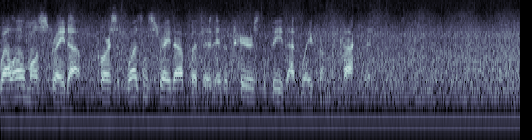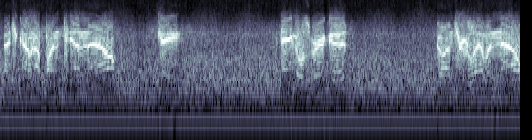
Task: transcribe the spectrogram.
well, almost straight up. Of course, it wasn't straight up, but it, it appears to be that way from the cockpit. Got you coming up on 10 now. Okay. Angle's very good. Going through 11 now.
